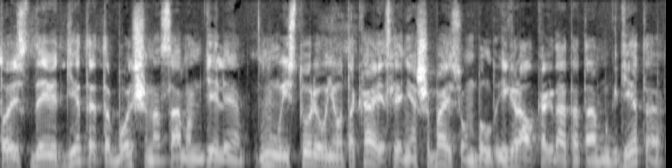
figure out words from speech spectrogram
То есть, Дэвид Гетта это больше на самом деле, ну, история у него такая, если я не ошибаюсь, он был, играл когда-то там где-то,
